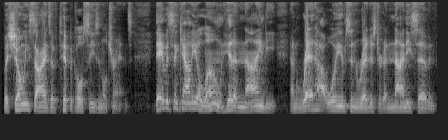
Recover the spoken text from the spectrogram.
but showing signs of typical seasonal trends. Davidson County alone hit a 90, and Red Hot Williamson registered a 97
